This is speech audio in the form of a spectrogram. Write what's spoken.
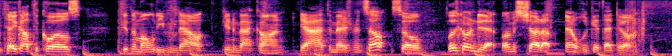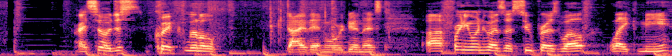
Take out the coils, get them all evened out, get them back on. Yeah, I have the measurements out, so let's go and do that. Let me shut up and we'll get that going. All right, so just quick little dive in while we're doing this. Uh, for anyone who has a Supra as well, like me,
